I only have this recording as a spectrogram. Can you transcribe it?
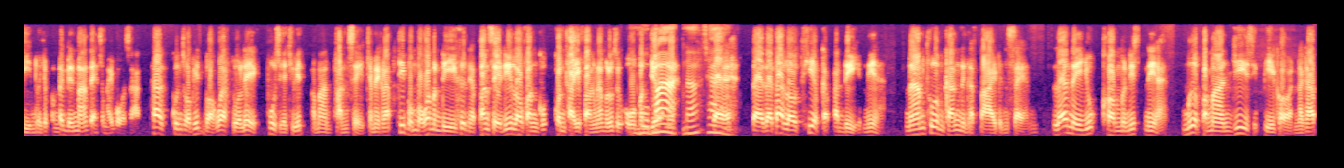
จีนโดยเฉพาะมันเป็นมาตั้งแต่สมัยประวัติศาสตร์ถ้าคุณโสภิตบอกว่าตัวเลขผู้เสียชีวิตประมาณพันเศษใช่ไหมครับ ที่ผมบอกว่ามันดีขึ้นเนี่ยพันเศษนี่เราฟังคนไทยฟังนะมันรู้สึกโอ้มันเยอะมากนะนะใช่แต่แต่แต่ถ้าเราเทียบกับอดีตเนี่ยน้ำท่วมครั้งหนึ่งอะตายเป็นแสน และในยุคคอมมิวนิสต์เนี่ย เมื่อประมาณ 20 ปีก่อนนะครับ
